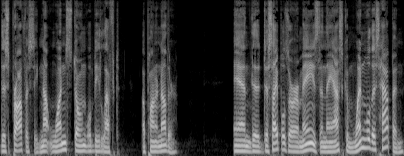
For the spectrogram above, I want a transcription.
this prophecy, not one stone will be left upon another. And the disciples are amazed and they ask him, "When will this happen?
